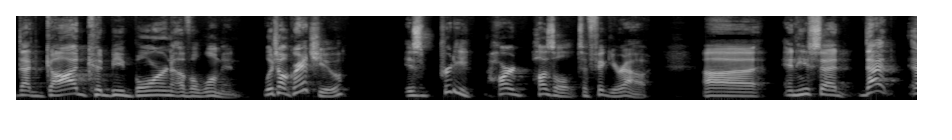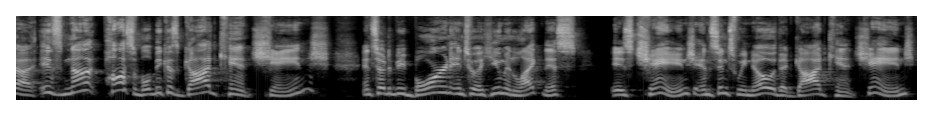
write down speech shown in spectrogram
that God could be born of a woman, which I'll grant you is pretty hard puzzle to figure out. Uh, and he said that uh, is not possible because God can't change, and so to be born into a human likeness is change. And since we know that God can't change,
